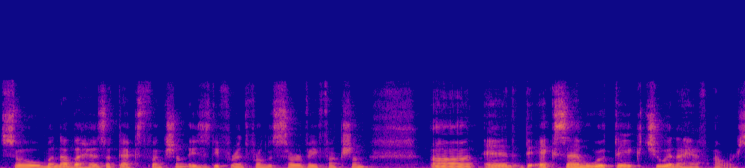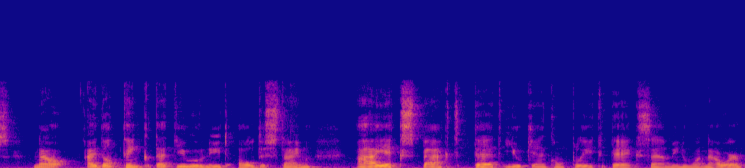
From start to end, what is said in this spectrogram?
So Manaba has a text function, is different from the survey function. Uh, and the exam will take two and a half hours. Now, I don't think that you will need all this time. I expect that you can complete the exam in one hour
